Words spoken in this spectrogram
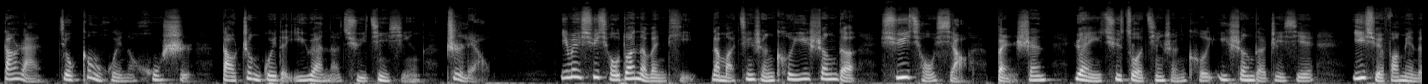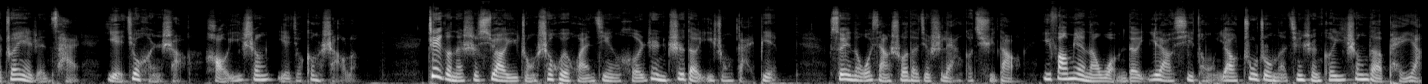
当然，就更会呢忽视到正规的医院呢去进行治疗。因为需求端的问题，那么精神科医生的需求小，本身愿意去做精神科医生的这些医学方面的专业人才也就很少，好医生也就更少了。这个呢是需要一种社会环境和认知的一种改变。所以呢，我想说的就是两个渠道。一方面呢，我们的医疗系统要注重呢精神科医生的培养；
